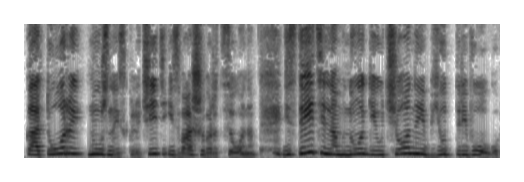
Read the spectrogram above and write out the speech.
который нужно исключить из вашего рациона. Действительно, многие ученые бьют тревогу.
